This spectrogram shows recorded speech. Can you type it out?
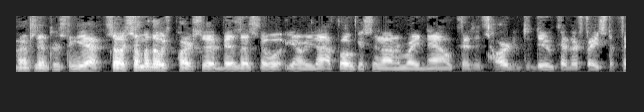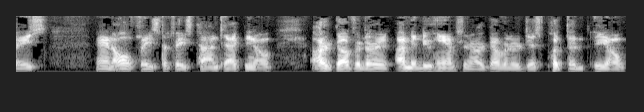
That's interesting. Yeah. So some of those parts of the business, you know, you're not focusing on them right now because it's harder to do because they're face to face and all face to face contact. You know, our governor, I'm in New Hampshire, and our governor just put the, you know,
